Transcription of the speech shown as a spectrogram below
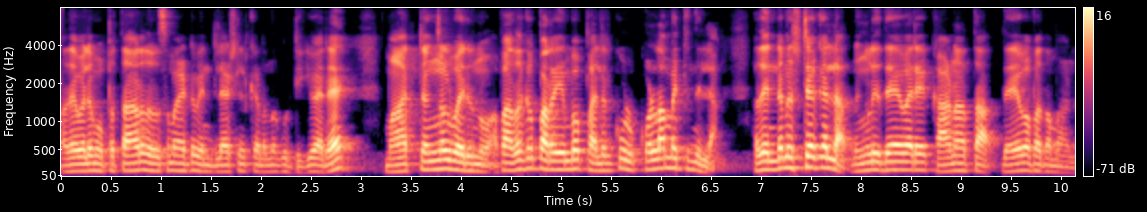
അതേപോലെ മുപ്പത്താറ് ദിവസമായിട്ട് വെന്റിലേഷനിൽ കിടന്ന കുട്ടിക്ക് വരെ മാറ്റങ്ങൾ വരുന്നു. അപ്പോൾ അതൊക്കെ പറയുമ്പോൾ പലർക്കും ഉൾക്കൊള്ളാൻ പറ്റുന്നില്ല. അതെന്റെ മിസ്റ്റേക്ക് അല്ല. നിങ്ങൾ ഇതേവരെ കാണാത്ത ദേവപദമാണ്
